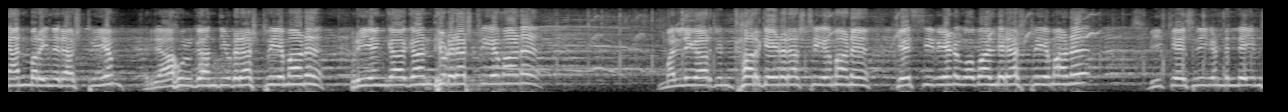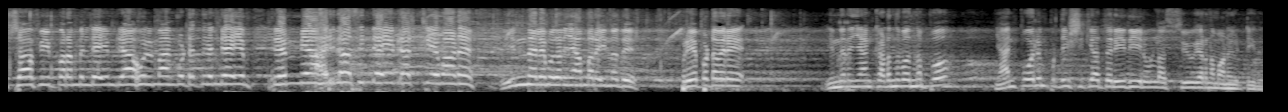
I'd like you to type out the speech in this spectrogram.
ഞാൻ പറയുന്ന രാഷ്ട്രീയം രാഹുൽ ഗാന്ധിയുടെ രാഷ്ട്രീയമാണ് പ്രിയങ്ക ഗാന്ധിയുടെ രാഷ്ട്രീയമാണ് മല്ലികാർജുൻ ഖാർഗെയുടെ രാഷ്ട്രീയമാണ് കെ സി വേണുഗോപാലിന്റെ രാഷ്ട്രീയമാണ് വി കെ ശ്രീകണ്ഠന്റെയും ഷാഫി പറമ്പിന്റെയും രാഹുൽ മാങ്കൂട്ടത്തിന്റെയും രമ്യ ഹരിദാസിന്റെയും രാഷ്ട്രീയമാണ്. ഇന്നലെ മുതൽ ഞാൻ പറയുന്നത് പ്രിയപ്പെട്ടവരെ ഇന്നലെ ഞാൻ കടന്നു വന്നപ്പോ ഞാൻ പോലും പ്രതീക്ഷിക്കാത്ത രീതിയിലുള്ള സ്വീകരണമാണ് കിട്ടിയത്.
